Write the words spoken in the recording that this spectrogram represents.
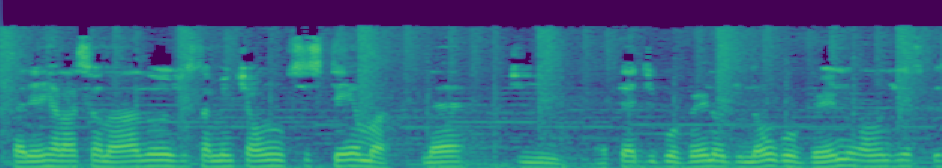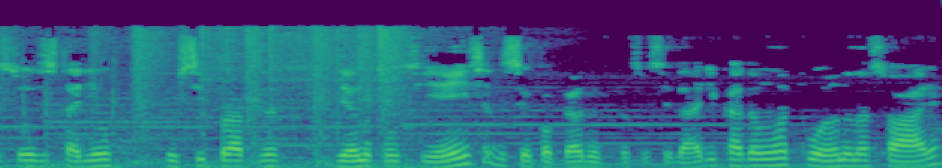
estaria relacionado justamente a um sistema, né? De, até de governo ou de não governo, onde as pessoas estariam por si próprias criando consciência do seu papel dentro da sociedade e cada um atuando na sua área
